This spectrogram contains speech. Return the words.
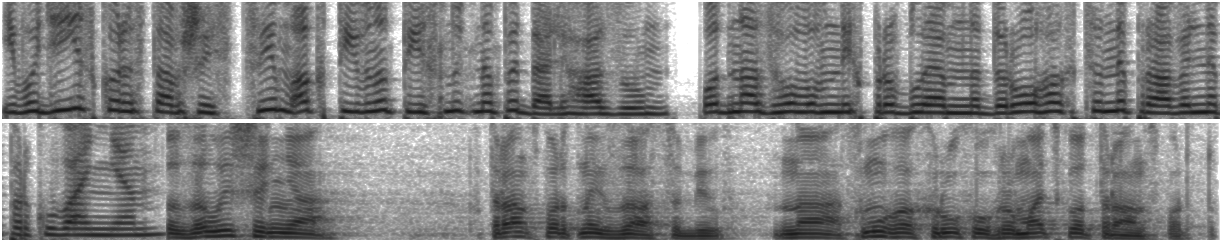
І водії, скориставшись цим, активно тиснуть на педаль газу. Одна з головних проблем на дорогах це неправильне паркування. Залишення транспортних засобів на смугах руху громадського транспорту,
